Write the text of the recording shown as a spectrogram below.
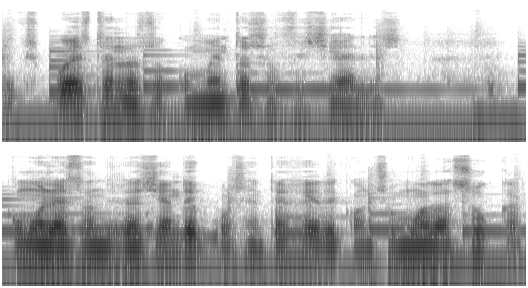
expuesto en los documentos oficiales, como la estandarización del porcentaje de consumo de azúcar.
